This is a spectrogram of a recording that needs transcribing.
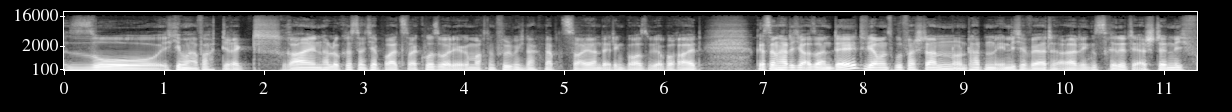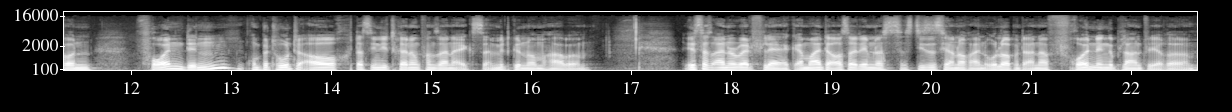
so, ich gehe mal einfach direkt rein. Hallo Christian, ich habe bereits zwei Kurse bei dir gemacht und fühle mich nach knapp zwei Jahren Datingpausen wieder bereit. Gestern hatte ich also ein Date, wir haben uns gut verstanden und hatten ähnliche Werte. Allerdings redete er ständig von Freundinnen und betonte auch, dass ihn die Trennung von seiner Ex mitgenommen habe. Ist das eine Red Flag? Er meinte außerdem, dass es dieses Jahr noch ein Urlaub mit einer Freundin geplant wäre.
